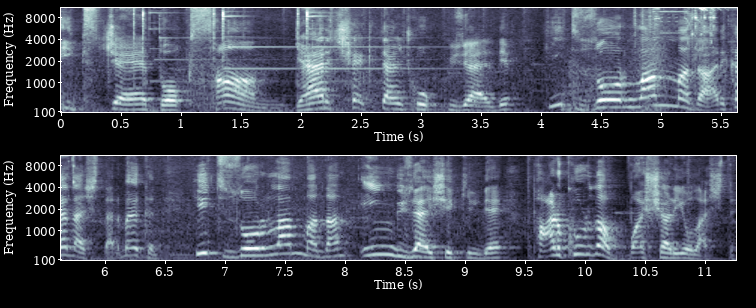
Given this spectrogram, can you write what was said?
XC90. Gerçekten çok güzeldi hiç zorlanmadı arkadaşlar. Bakın hiç zorlanmadan en güzel şekilde parkurda başarıya ulaştı.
